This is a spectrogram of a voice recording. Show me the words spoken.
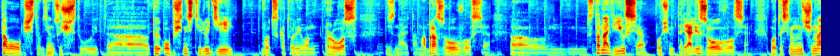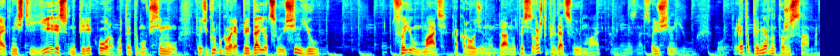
того общества, где он существует, а, той общности людей, вот, с которой он рос, не знаю, там, образовывался, м, становился, в общем-то, реализовывался. Вот если он начинает нести ересь наперекор вот этому всему, то есть, грубо говоря, предает свою семью, свою мать как родину, да, ну, то есть все равно, что предать свою мать, там, я не знаю, свою семью. Вот. Это примерно то же самое.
